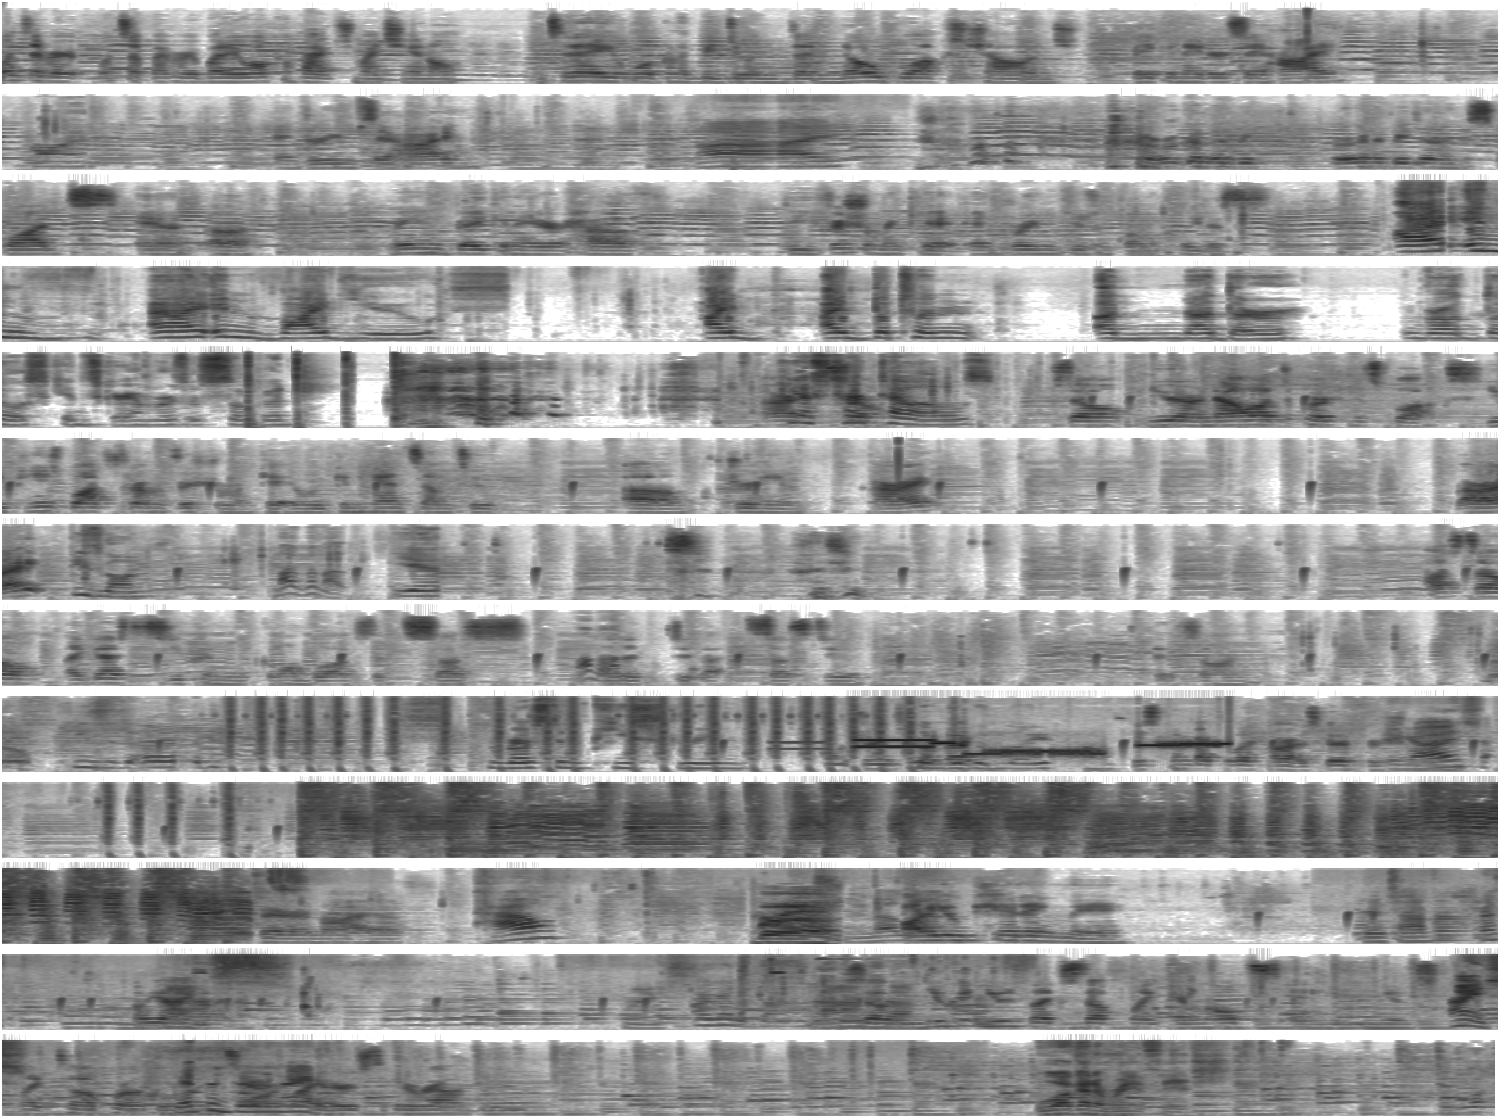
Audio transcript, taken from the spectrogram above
What's ever what's up everybody? Welcome back to my channel. And today we're gonna be doing the no blocks challenge. Baconator say hi. Hi. And Dream say hi. Hi. we're gonna be we're gonna be doing squads and uh me and Baconator have the fisherman kit and Dream is using Cletus. I in I invite you. I I button another. Bro, those kids' grammars is so good. Alright, yes, so, turtles. so you are now allowed to purchase blocks. You can use blocks from a fisherman kit and we can hand some to um Dream. Alright? Alright? He's gone. Yeah. also, I guess you can go on blocks that sus that do that sus do. It's on. No, he's dead. Rest in peace, Dream. Oh, Dream's come back. good life. He's come back to life. Alright, let's get a fish. Hey guys. Fair enough. I have. How? Bruh. Another Are you kidding me? Chris Albert? Oh yeah, Nice. Have it. Nice. I got a diamond. Nah, So done. you can use like stuff like emeralds, and you can use Nice. like teleport Get the balloons or Germinator. lighters to get around. Oh, I got a redfish. What?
